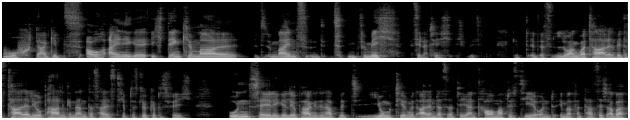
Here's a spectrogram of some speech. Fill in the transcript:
Uh, da gibt's auch einige. Ich denke mal, meins, für mich, ist natürlich, ich, ich, gibt das Luangwa-Tal, wird das Tal der Leoparden genannt. Das heißt, ich habe das Glück gehabt, dass ich unzählige Leoparden gesehen habe mit Jungtieren, mit allem. Das ist natürlich ein traumhaftes Tier und immer fantastisch. Aber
